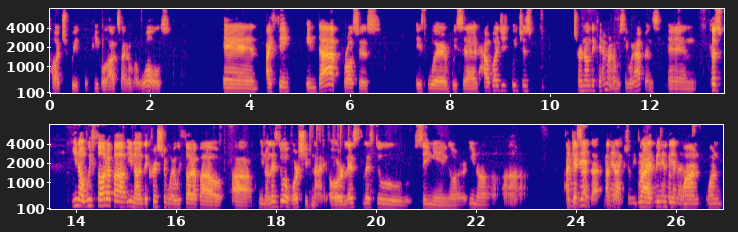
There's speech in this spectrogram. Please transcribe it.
touch with the people outside of our walls, and I think in that process is where we said, how about you, we just turn on the camera and we see what happens? And because you know, we thought about, you know, in the Christian way, we thought about, uh, you know, let's do a worship night, or let's let's do singing, or you know, uh, I And guess at that, at that actually right, that. I think we did those. one one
